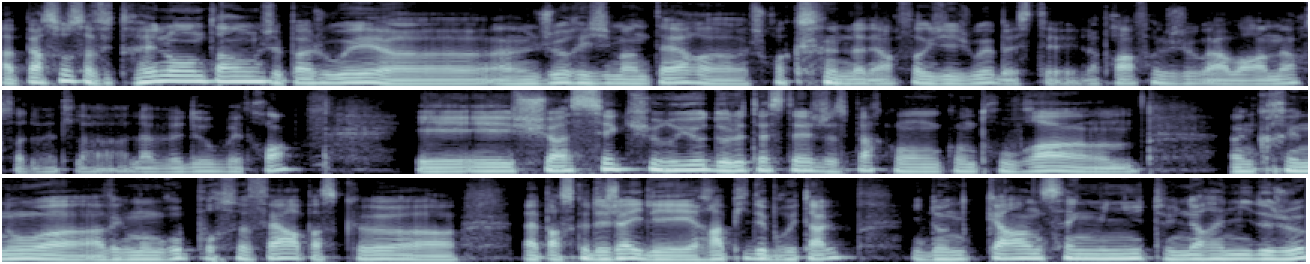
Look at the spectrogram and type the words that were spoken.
À perso, ça fait très longtemps que j'ai pas joué euh, à un jeu régimentaire. je crois que la dernière fois que j'ai joué, ben, c'était la première fois que j'ai joué à Warhammer, ça devait être la, la V2 ou V3. Et, je suis assez curieux de le tester. J'espère qu'on trouvera créneau euh, avec mon groupe pour ce faire parce que, euh, bah, parce que déjà il est rapide et brutal. Il donne 45 minutes, une heure et demie de jeu.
